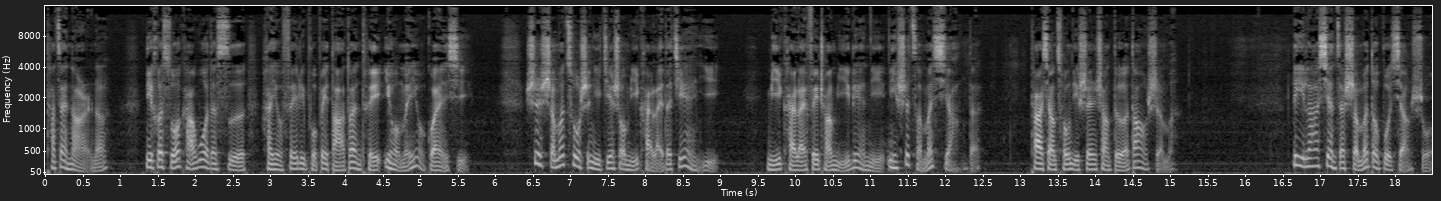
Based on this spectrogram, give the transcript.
他在哪儿呢？你和索卡沃的死，还有菲利普被打断腿有没有关系？是什么促使你接受米凯莱的建议？米凯莱非常迷恋你，你是怎么想的？他想从你身上得到什么？莉拉现在什么都不想说。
